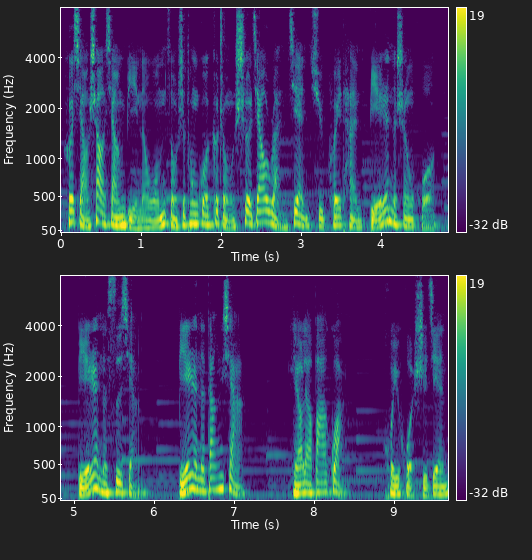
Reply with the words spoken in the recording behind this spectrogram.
和小邵相比呢，我们总是通过各种社交软件去窥探别人的生活、别人的思想、别人的当下，聊聊八卦，挥霍时间。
